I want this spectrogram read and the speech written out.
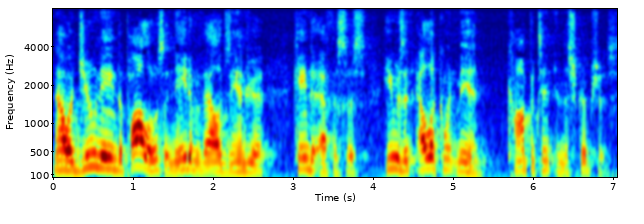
Now a Jew named Apollos, a native of Alexandria, came to Ephesus. He was an eloquent man, competent in the scriptures.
